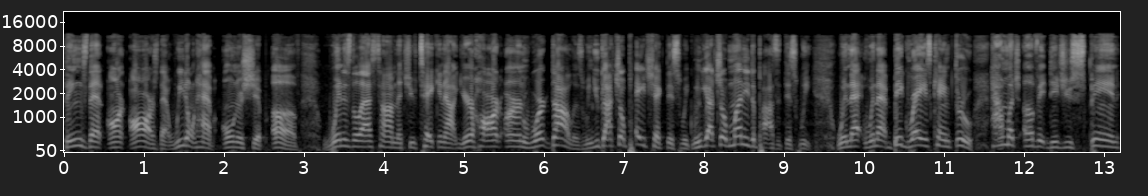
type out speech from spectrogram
things that aren't ours, that we don't have ownership of. When is the last time that you've taken out your hard earned work dollars? When you got your paycheck this week, when you got your money deposit this week, when that, when that big raise came through, how much of it did you spend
